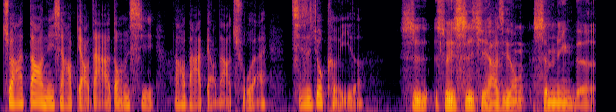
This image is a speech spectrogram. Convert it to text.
抓到你想要表达的东西，然后把它表达出来，其实就可以了。是，所以诗其实它是一种生命的。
